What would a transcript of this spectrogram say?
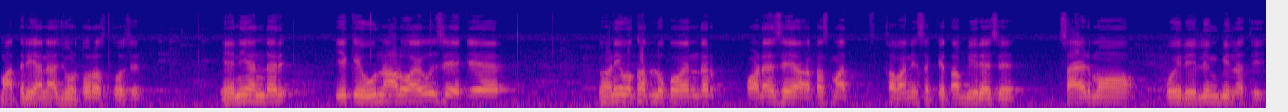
માતરિયાને જોડતો રસ્તો છે. એની અંદર એક એવું નાળું આવ્યું છે કે ઘણી વખત લોકો અંદર પડે છે, અકસ્માત થવાની શક્યતા બી રહે છે. સાઈડમાં કોઈ રેલિંગ બી નથી.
